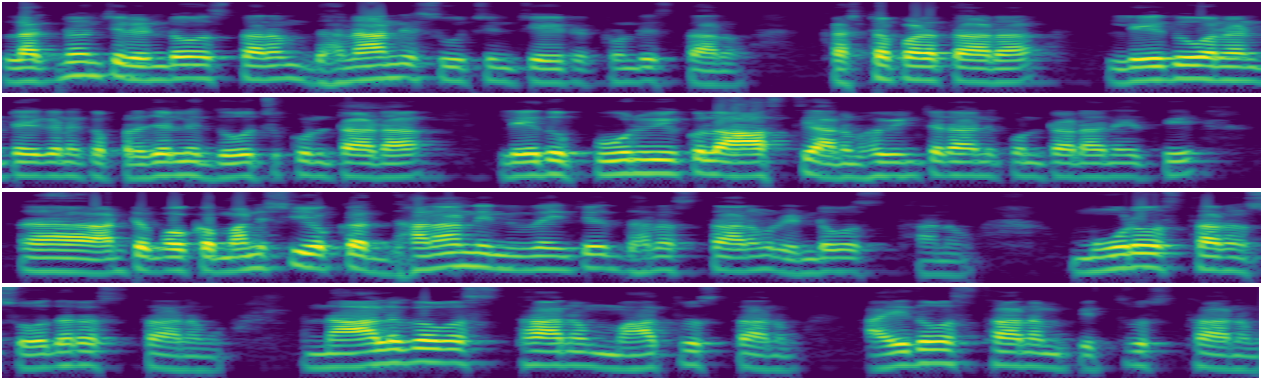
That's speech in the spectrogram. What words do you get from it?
లగ్నం నుంచి రెండవ స్థానం ధనాన్ని సూచించేటటువంటి స్థానం. కష్టపడతాడా? లేదు అని అంటే కనుక ప్రజల్ని దోచుకుంటాడా? లేదు పూర్వీకుల ఆస్తి అనుభవించడానికి ఉంటాడా అనేది అంటే ఒక మనిషి యొక్క ధనాన్ని నిర్ణయించే ధనస్థానం రెండవ స్థానం. మూడవ స్థానం సోదర స్థానం. నాలుగవ స్థానం మాతృస్థానం. ఐదవ స్థానం పితృస్థానం.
